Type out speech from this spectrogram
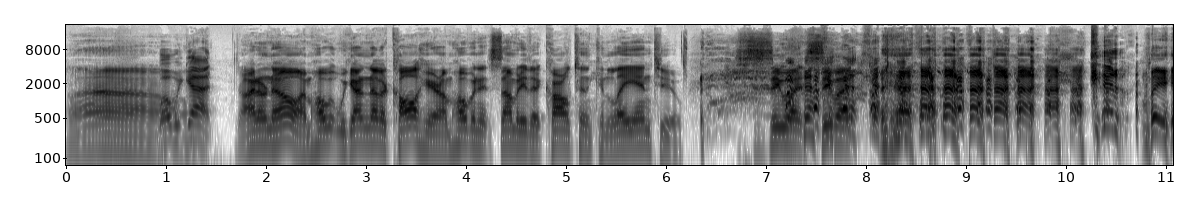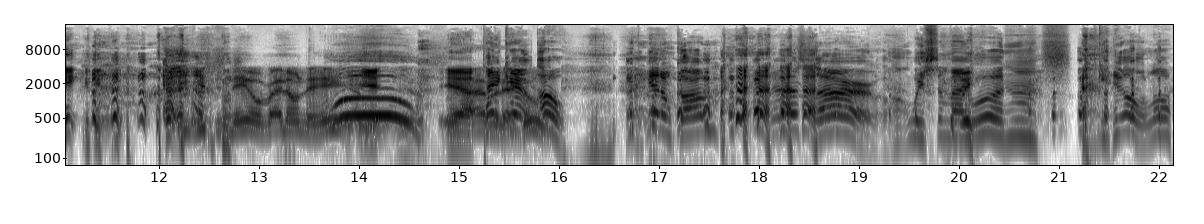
Wow. What we got? I don't know. I'm hoping we got another call here. I'm hoping it's somebody that Carlton can lay into. See what? See what? Get him! Wait. He hit the nail right on the head. I mean, yeah. Take that care. Oh, get him, Carlton. yes, sir. I wish somebody would. Oh, Lord.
